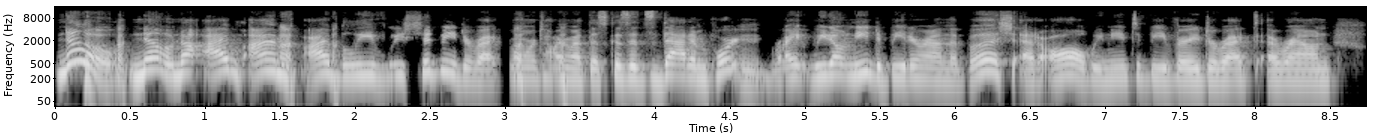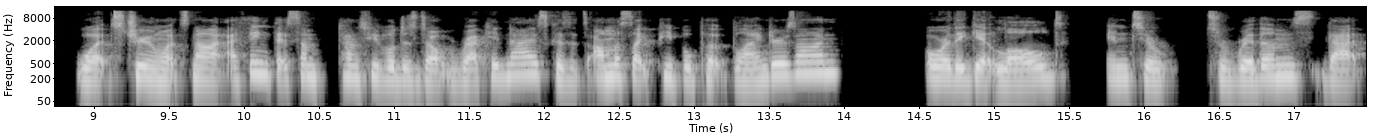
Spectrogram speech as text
No, no, no. I'm, I'm, I believe we should be direct when we're talking about this because it's that important, right? We don't need to beat around the bush at all. We need to be very direct around what's true and what's not. I think that sometimes people just don't recognize because it's almost like people put blinders on or they get lulled into to rhythms that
